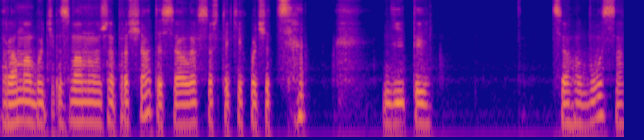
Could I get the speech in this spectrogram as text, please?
Пора, мабуть, з вами вже прощатися, але все ж таки хочеться дійти цього боса.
